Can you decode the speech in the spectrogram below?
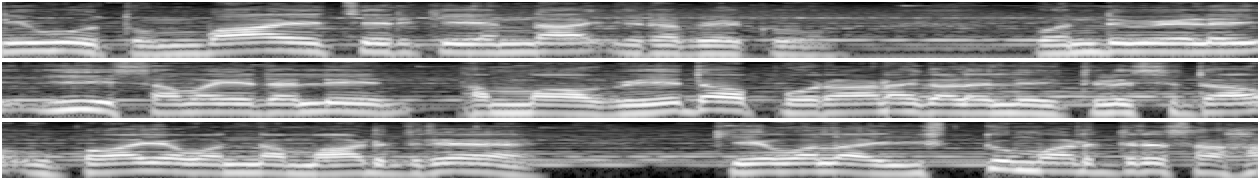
ನೀವು ತುಂಬ ಎಚ್ಚರಿಕೆಯಿಂದ ಇರಬೇಕು. ಒಂದು ವೇಳೆ ಈ ಸಮಯದಲ್ಲಿ ನಮ್ಮ ವೇದ ಪುರಾಣಗಳಲ್ಲಿ ತಿಳಿಸಿದ ಉಪಾಯವನ್ನು ಮಾಡಿದರೆ, ಕೇವಲ ಇಷ್ಟು ಮಾಡಿದರೆ ಸಹ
